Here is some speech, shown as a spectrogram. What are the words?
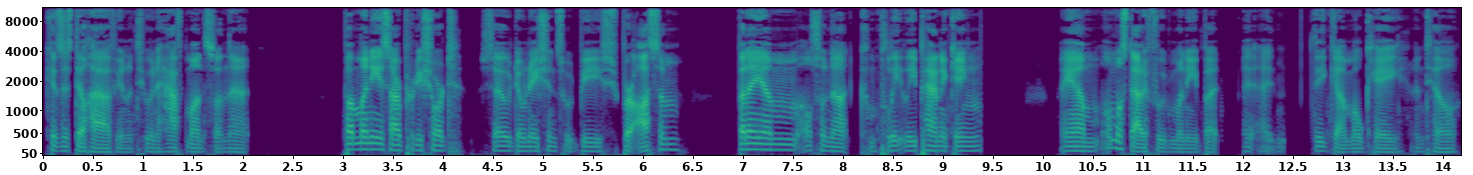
because I still have, you know, two and a half months on that. But monies are pretty short, so donations would be super awesome. But I am also not completely panicking. I am almost out of food money, but I, I think I'm okay until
